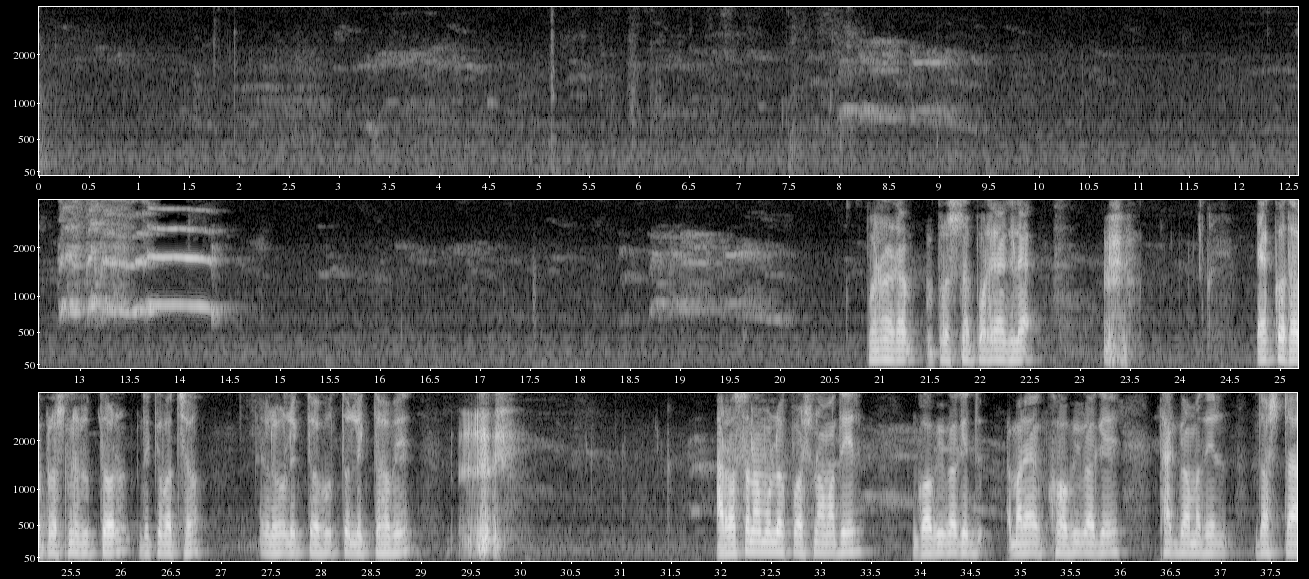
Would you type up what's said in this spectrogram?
পনেরোটা প্রশ্ন পরে গেলে এক কথায় প্রশ্নের উত্তর দেখতে পাচ্ছ। এগুলো লিখতে হবে, উত্তর লিখতে হবে। আর রচনামূলক প্রশ্ন আমাদের, গ বিভাগে মানে খ বিভাগে থাকবে আমাদের দশটা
